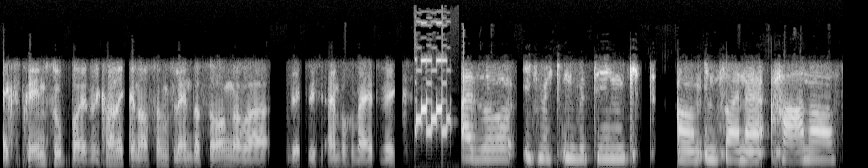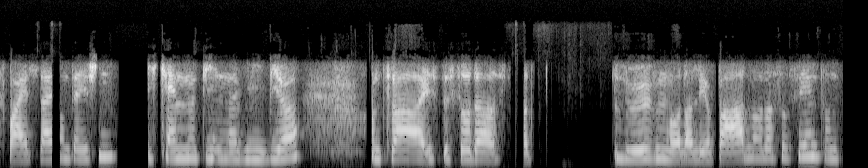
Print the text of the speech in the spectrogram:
extrem super. Also ich kann nicht genau fünf Länder sagen, aber wirklich einfach weit weg. Also ich möchte unbedingt ähm, in so eine Hana's Wildlife Foundation. Ich kenne nur die in Namibia. Und zwar ist es so, dass dort Löwen oder Leoparden oder so sind und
